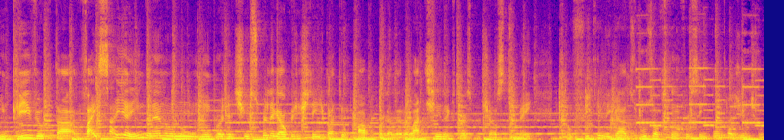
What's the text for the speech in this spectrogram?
incrível que tá. Vai sair ainda, né? Num, num, projetinho super legal que a gente tem de bater um papo com a galera latina que torce pro Chelsea também. Então fiquem ligados, Blues of Stanford, você encontra a gente no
